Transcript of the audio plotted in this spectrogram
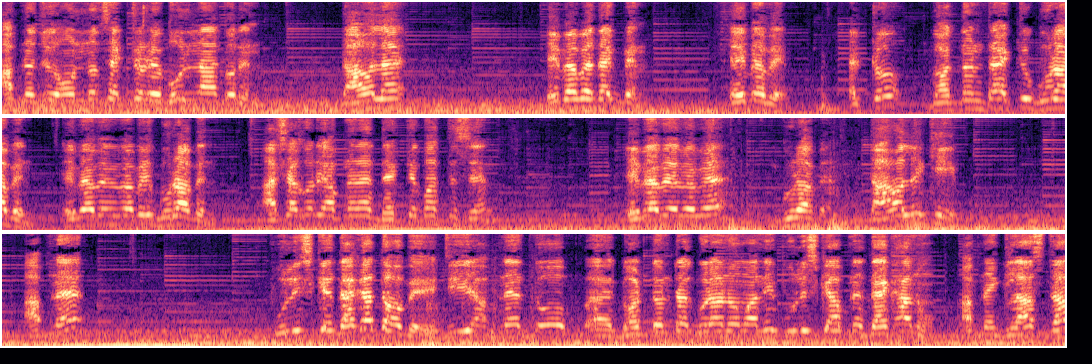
আপনি যদি অন্য সেক্টরে ভুল না করেন, তাহলে এইভাবে দেখবেন। এইভাবে একটু গর্দনটা একটু ঘুরাবেন, এইভাবে এইভাবে ঘুরাবেন। আশা করি আপনারা দেখতে পাচ্ছেন এইভাবে এইভাবে ঘুরাবেন। তাহলে কি, আপনি পুলিশকে দেখাতে হবে, এটি আপনি তো গর্দনটা ঘুরানো মানে পুলিশকে আপনি দেখানো। আপনি গ্লাসটা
